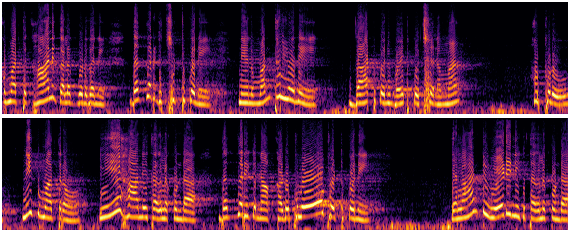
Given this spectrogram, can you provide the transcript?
కుమార్తెకు హాని కలగకూడదని దగ్గరికి చుట్టుకొని నేను మంటల్లోనే దాటుకొని బయటకు వచ్చానమ్మా అప్పుడు నీకు మాత్రం ఏ హాని తగలకుండా దగ్గరికి నా కడుపులో పెట్టుకొని ఎలాంటి వేడి నీకు తగలకుండా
